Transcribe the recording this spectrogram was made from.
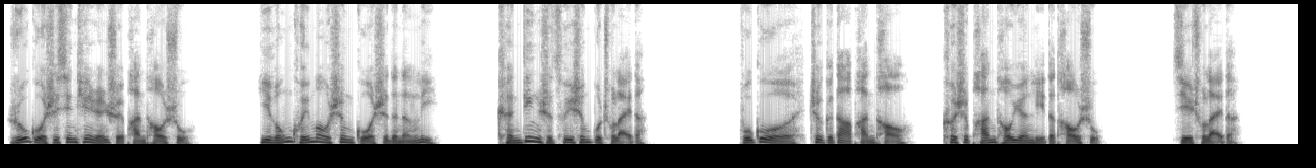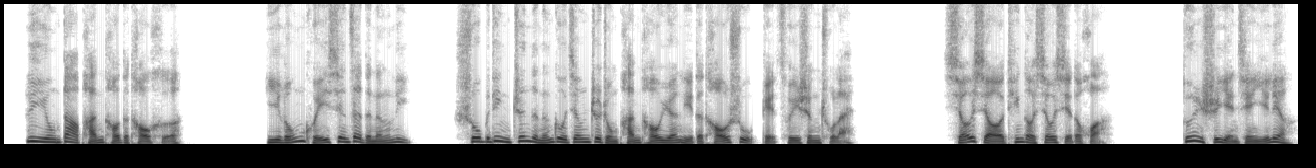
如果是先天人水蟠桃树，以龙葵茂盛果实的能力，肯定是催生不出来的。不过这个大蟠桃可是蟠桃园里的桃树结出来的，利用大蟠桃的桃核，以龙葵现在的能力，说不定真的能够将这种蟠桃园里的桃树给催生出来。小小听到萧邪的话，顿时眼前一亮。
